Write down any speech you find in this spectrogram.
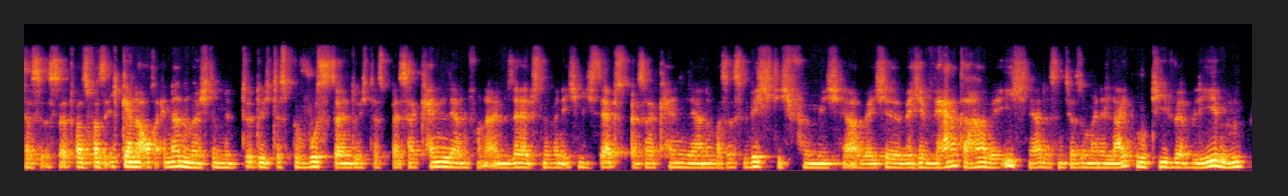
Das ist etwas, was ich gerne auch ändern möchte mit, durch das Bewusstsein, durch das besser Kennenlernen von einem selbst. Ne? Wenn ich mich selbst besser kennenlerne, was ist wichtig für mich? Ja? Welche, welche Werte habe ich? Ja? Das sind ja so meine Leitmotive im Leben.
